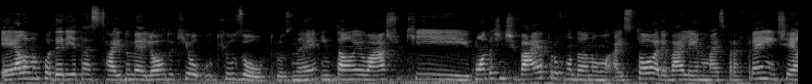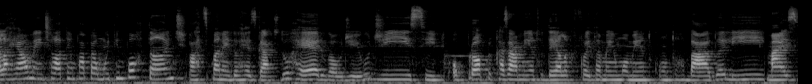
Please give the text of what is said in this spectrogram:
ela não poderia ter saído melhor do que, o, que os outros, né? Então eu acho que quando a gente vai aprofundando a história, vai lendo mais pra frente, ela realmente ela tem um papel muito importante, participando aí do resgate do Harry, Diego disse, o próprio casamento dela, que foi também um momento conturbado ali, mas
